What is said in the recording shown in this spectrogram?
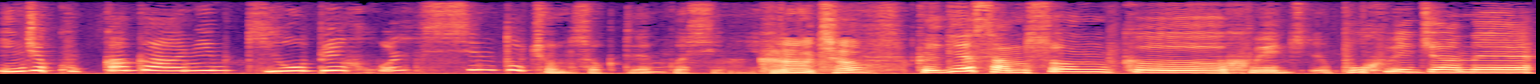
이제 국가가 아닌 기업에 훨씬 더 존속된 것입니다. 그렇죠. 그게 삼성 그 회, 부회장의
